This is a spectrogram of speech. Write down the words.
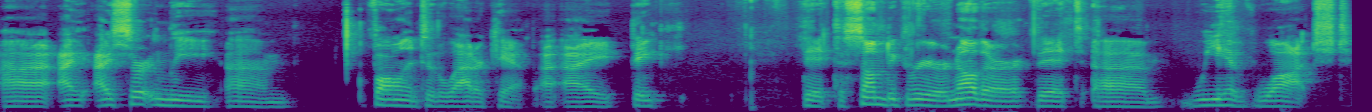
uh, I, I, certainly um, fall into the latter camp. I, I, think that to some degree or another, that um, we have watched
